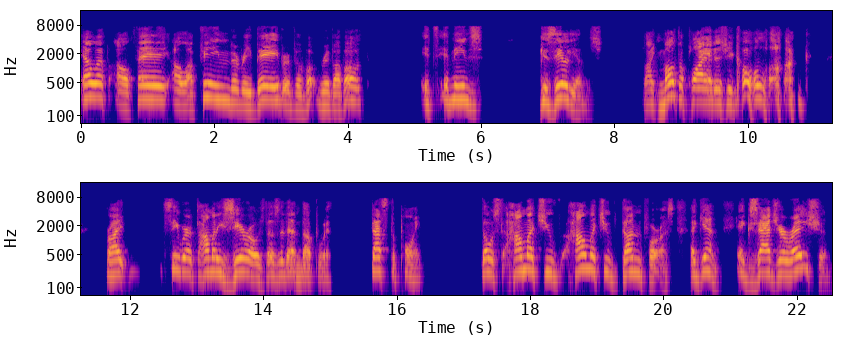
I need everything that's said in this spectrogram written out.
Elef Alfei Alafim Ribei Rivavot, it, it means gazillions, like multiply it as you go along, right? See where, how many zeros does it end up with? That's the point. Those, how much you've, how much you've done for us. Again, exaggeration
